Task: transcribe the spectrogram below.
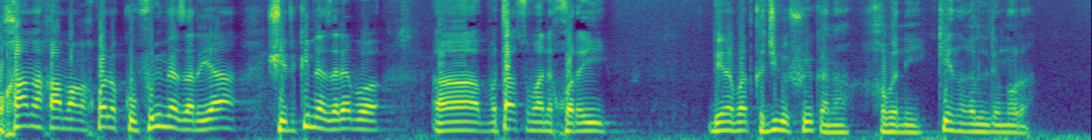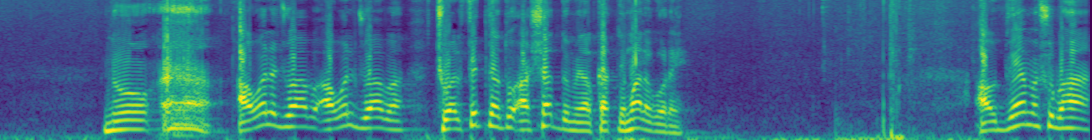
خو خامخه مغه خپل کفري نظریه شرکی نظریه به تاسو باندې خوري دینه بعد کجیګ شوې کنه خبني کین غل دی نوره نو اول جواب اول جواب چې الفتنه اشد من القتل ما لګوري او دویمه شبهه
